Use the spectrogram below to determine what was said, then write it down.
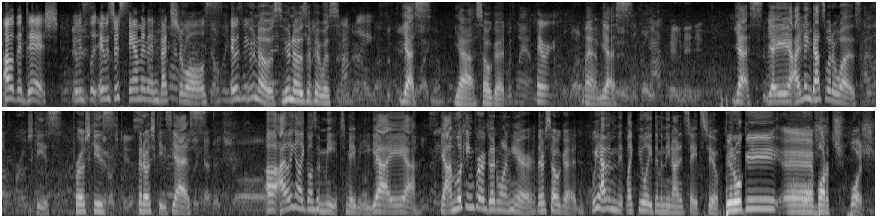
Oh, the dish. It was it was just salmon and vegetables. It was Who knows? Who knows if it was? Yes. Yeah, so good with lamb. They were good. Lamb, yes. We call it pelmeni. Yes. Yeah, yeah, yeah. I think that's what it was. I love pierogies. Pierogies. Pierogies, yes. Uh, I think I like the ones with meat, maybe. Yeah, yeah, yeah. Yeah, I'm looking for a good one here. They're so good. We have them, in the, like, people eat them in the United States, too. pierogi, uh, borщ. Borщ.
